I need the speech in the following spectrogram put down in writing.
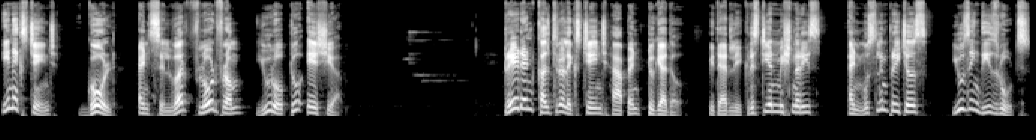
In exchange, gold and silver flowed from Europe to Asia. Trade and cultural exchange happened together with early Christian missionaries and Muslim preachers using these routes.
